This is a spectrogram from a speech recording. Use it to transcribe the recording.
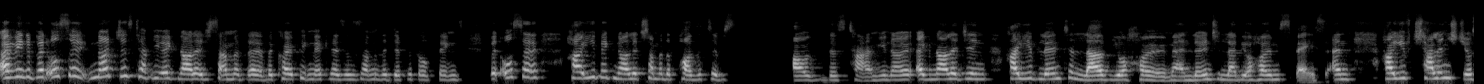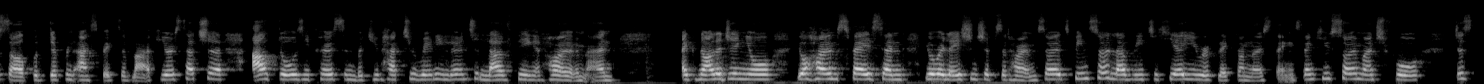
I mean, but also not just have you acknowledged some of the, the coping mechanisms, some of the difficult things, but also how you've acknowledged some of the positives of this time you know acknowledging how you've learned to love your home and learn to love your home space and how you've challenged yourself with different aspects of life. You're such a outdoorsy person but you've had to really learn to love being at home and acknowledging your your home space and your relationships at home. So it's been so lovely to hear you reflect on those things. Thank you so much for just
